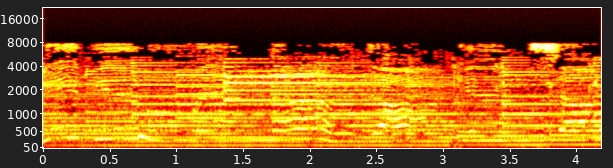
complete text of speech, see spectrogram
keep you in the dark and so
